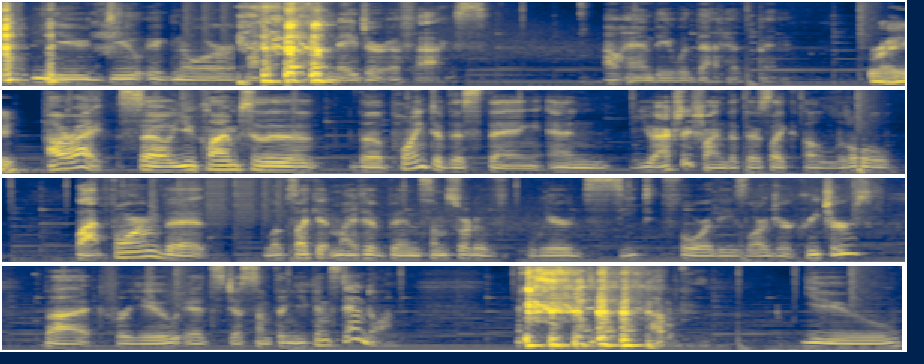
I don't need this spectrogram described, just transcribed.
huh You do ignore major effects. How handy would that have been? Right All right, so you climb to the the point of this thing, and you actually find that there's like a little platform that looks like it might have been some sort of weird seat for these larger creatures, but for you, it's just something you can stand on. up, you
